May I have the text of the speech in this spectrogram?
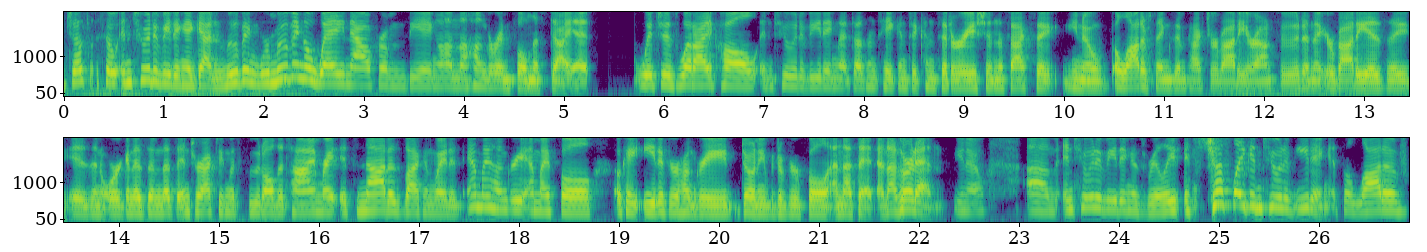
just so intuitive eating again, moving we're moving away now from being on the hunger and fullness diet which is what I call intuitive eating that doesn't take into consideration the fact that, you know, a lot of things impact your body around food and that your body is a, is an organism that's interacting with food all the time, right? It's not as black and white as am I hungry? Am I full? Okay, eat if you're hungry, don't eat if you're full, and that's it. And that's where it ends, you know? Um, intuitive eating is really, it's just like intuitive eating. It's a lot of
